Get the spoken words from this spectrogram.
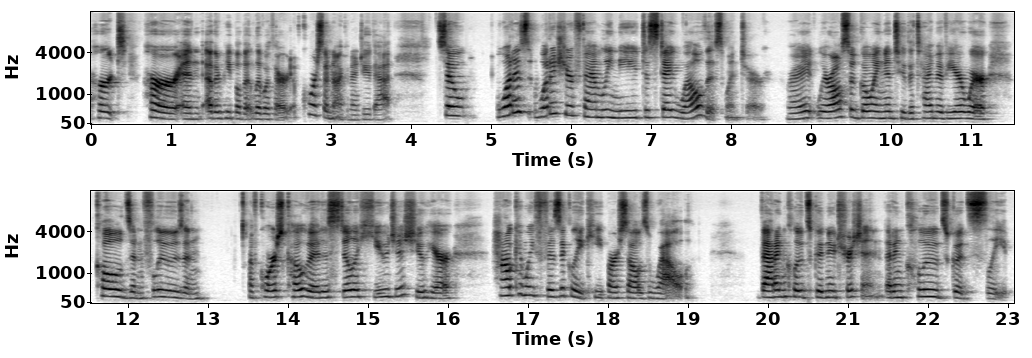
hurt her and other people that live with her. Of course, I'm not going to do that. So, what is what does your family need to stay well this winter? Right? We're also going into the time of year where colds and flus and of course COVID is still a huge issue here. How can we physically keep ourselves well? That includes good nutrition, that includes good sleep.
